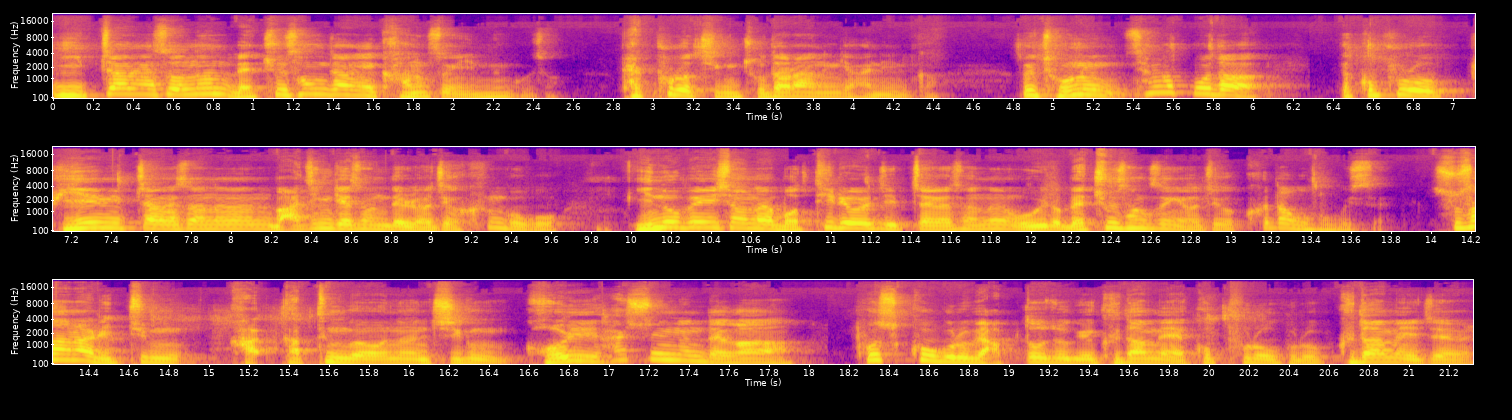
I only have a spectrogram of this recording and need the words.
이 입장에서는 매출 성장의 가능성이 있는 거죠. 100% 지금 조달하는 게 아니니까. 그래서 저는 생각보다 에코프로 BM 입장에서는 마진 개선될 여지가 큰 거고, 이노베이션이나 머티리얼즈 입장에서는 오히려 매출 상승의 여지가 크다고 보고 있어요. 수산화 리튬 가- 같은 거는 지금 거의 할 수 있는 데가 포스코 그룹이 압도적이고, 그 다음에 에코프로 그룹, 그 다음에 이제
